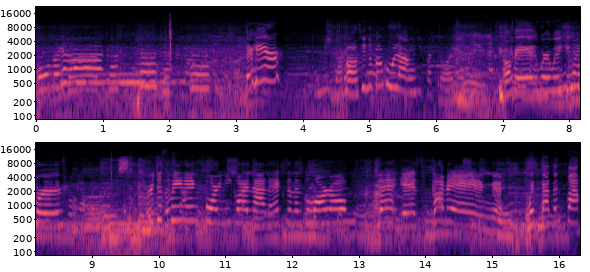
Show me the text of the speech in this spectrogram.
Oh my God! They're here! Oh, sino pang kulang? Okay, we're waiting for... We're just waiting for Nico and Alex, and then tomorrow, Jay is coming! With Cat and Pack!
